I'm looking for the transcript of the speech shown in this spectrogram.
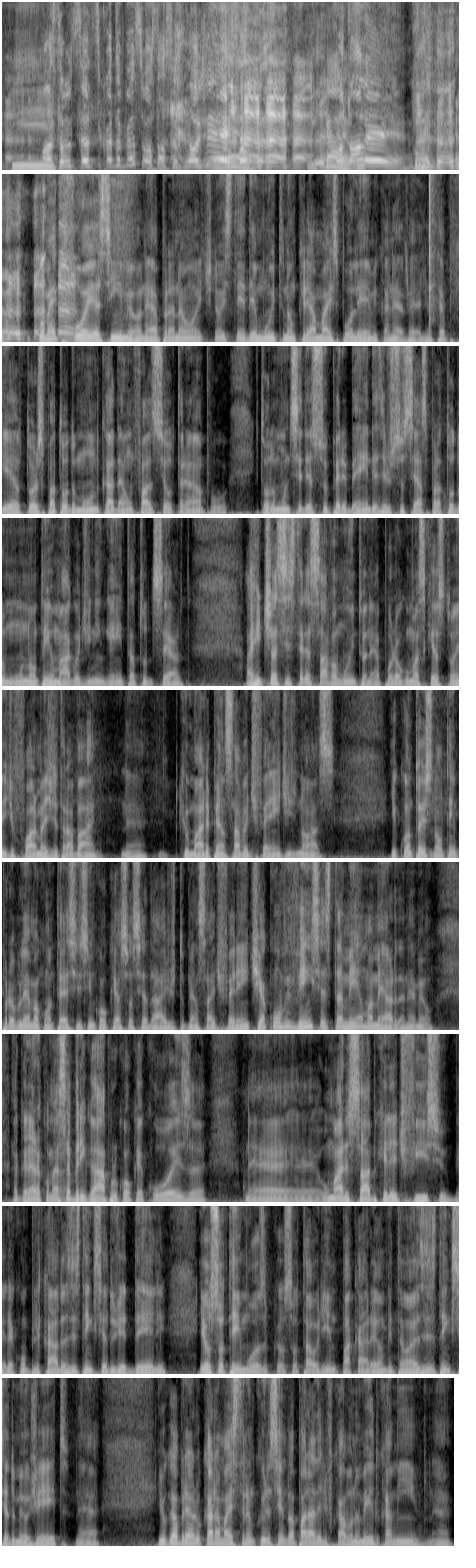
E, Nós estamos 150 pessoas, tá subindo a audiência. É. E, cara, botar a o- lenha. como é, que, como é que foi, assim, meu, né? Pra não, a gente não estender muito e não criar mais polêmica, né, velho? Até porque eu torço pra todo mundo, cada um faz o seu trampo, que todo mundo se dê super bem, desejo sucesso pra todo mundo, não tenho mágoa de ninguém, tá tudo certo. A gente já se estressava muito, né, por algumas questões de formas de trabalho, né? Que o Mário pensava diferente de nós. E quanto a isso, não tem problema, acontece isso em qualquer sociedade, tu pensar diferente. E a convivência também é uma merda, né, meu? A galera começa a brigar por qualquer coisa, né? É, O Mário sabe que ele é difícil, ele é complicado, às vezes tem que ser do jeito dele. Eu sou teimoso porque eu sou taurino pra caramba, então às vezes tem que ser do meu jeito, né? E o Gabriel era o cara mais tranquilo sempre da parada, ele ficava no meio do caminho, né?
